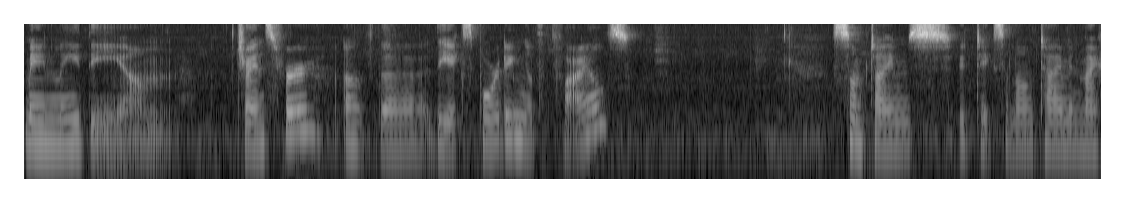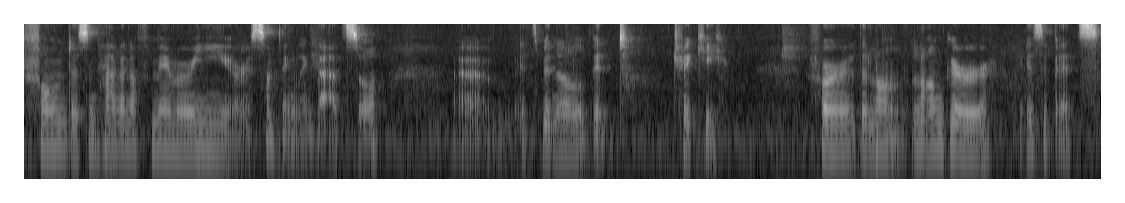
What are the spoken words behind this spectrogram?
mainly the um, transfer of the the exporting of the files. Sometimes it takes a long time and my phone doesn't have enough memory or something like that. So um, it's been a little bit tricky for the long longer Isabets.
